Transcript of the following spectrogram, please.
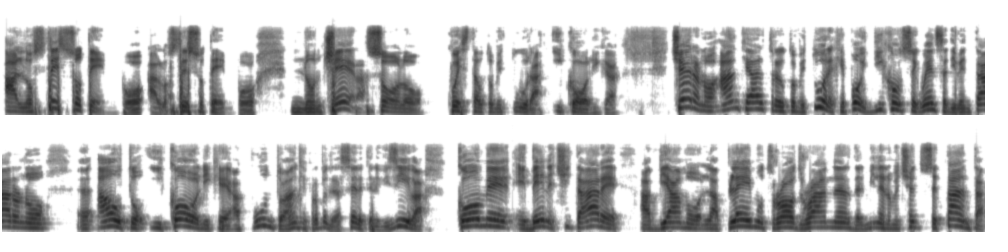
Allo stesso tempo, allo stesso tempo non c'era solo questa autovettura iconica. C'erano anche altre autovetture che poi di conseguenza diventarono eh, auto iconiche appunto anche proprio della serie televisiva, come è bene citare abbiamo la Plymouth Roadrunner del 1970,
